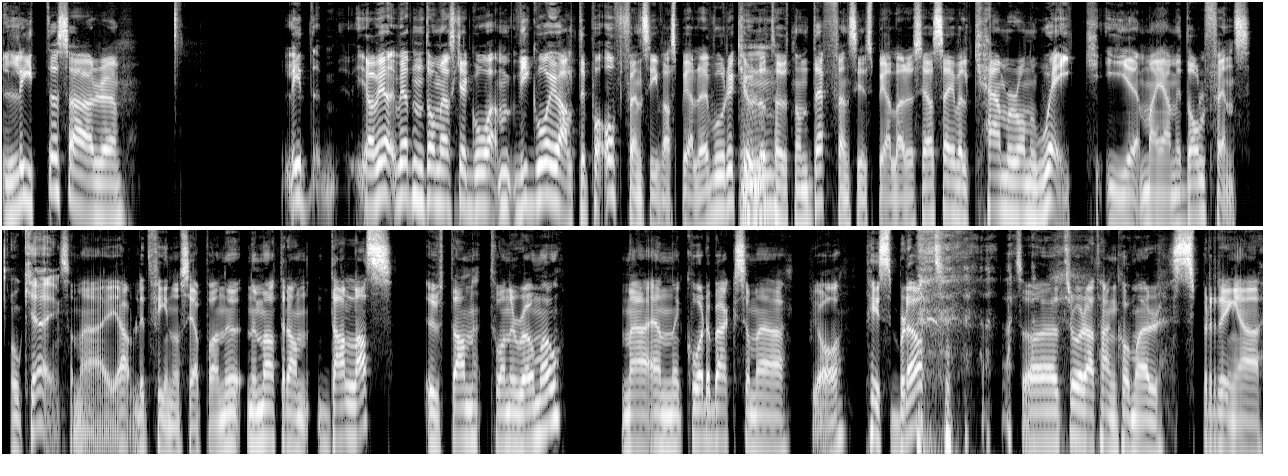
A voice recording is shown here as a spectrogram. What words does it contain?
lite så här... lite, jag vet, vet inte om jag ska gå, vi går ju alltid på offensiva spelare. Det vore kul Mm. att ta ut någon defensiv spelare, så jag säger väl Cameron Wake i Miami Dolphins, Okej. som är jävligt fin att se på. Nu, nu möter han Dallas utan Tony Romo, med en quarterback som är, ja, pissblöt. så jag tror att han kommer springa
